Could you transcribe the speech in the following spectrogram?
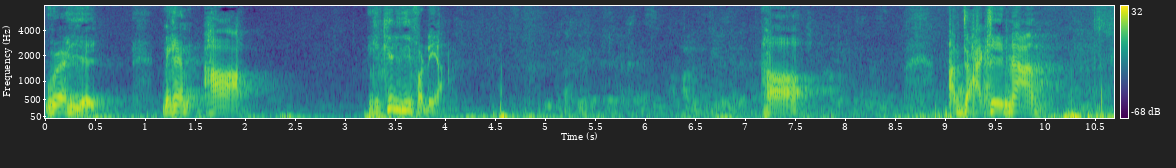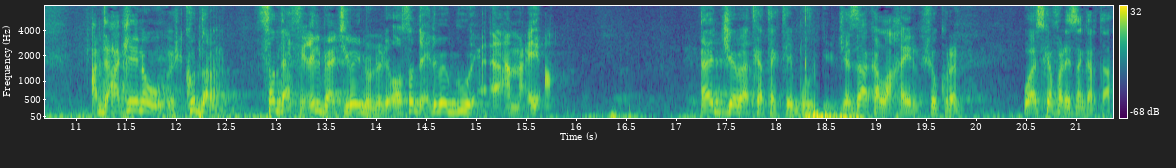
waayahay ninkan ha ninkan keligii fadhiya ha cabdixakiin nacam cabdixakiinow ku dar saddex ficil baa jiraynu nidhi oo saddexduba guux ah ama ci ah ajabaad ka tagteen buu yidhi khayr shukran waa iska fadhiisan kartaa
